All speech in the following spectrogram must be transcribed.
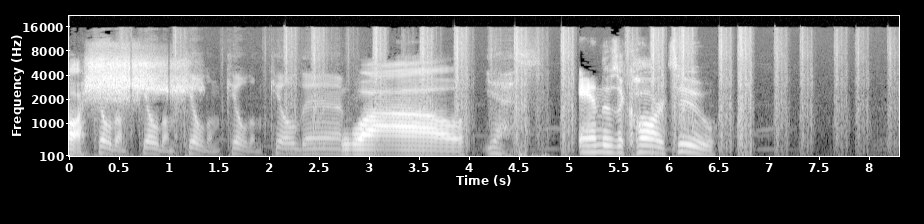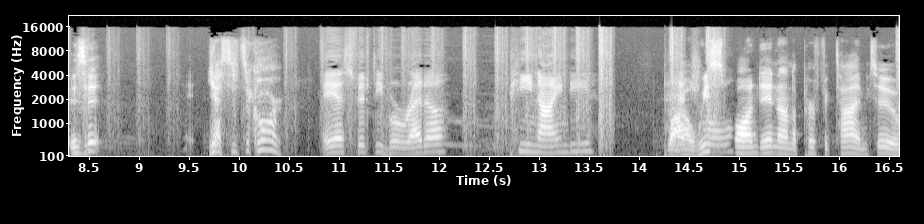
Oh, Killed him, killed him, killed him, killed him, killed him. Wow. Yes. And there's a car, too. Is it? Yes, it's a car. AS50 Beretta, P90. Wow, we spawned in on the perfect time, too.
